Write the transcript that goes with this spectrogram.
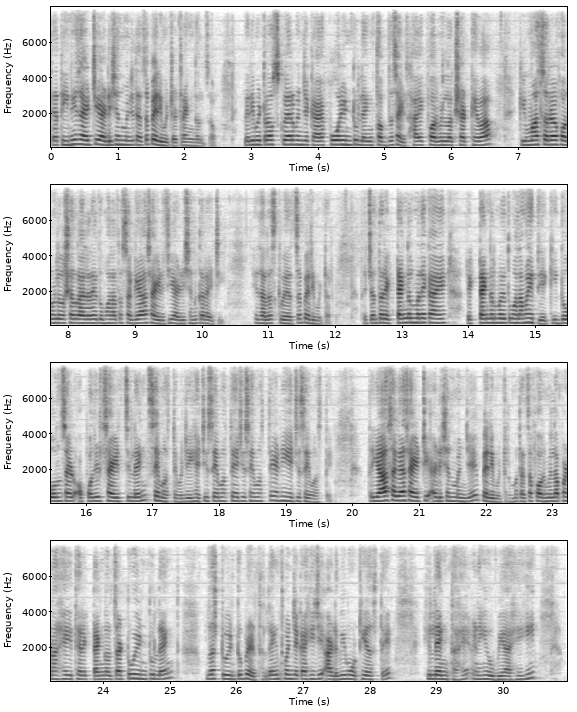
त्या तिन्ही साईडची ॲडिशन म्हणजे त्याचं पेरिमीटर ट्रँगलचं पेरीमीटर ऑफ स्क्वेअर म्हणजे काय? Four into length of the side हा एक फॉर्म्युला लक्षात ठेवा. किंवा सरळ फॉर्म्युला लक्षात राहिला नाही तुम्हाला तर सगळ्या साईडची ॲडिशन करायची. हे झालं स्क्वेअरचं पेरिमीटर त्याच्यानंतर रेक्टँगलमध्ये काय आहे? रेक्टँगलमध्ये तुम्हाला माहिती आहे की दोन साईड ऑपोजिट साईडची लेंथ सेम असते. म्हणजे ह्याची सेम असते ह्याची सेम असते आणि ह्याची सेम असते. तर या सगळ्या साईडची ॲडिशन म्हणजे पेरीमीटर मग त्याचा फॉर्म्युला पण आहे इथे रेक्टँगलचा two into length plus two into breadth length म्हणजे काय? ही जी आडवी मोठी असते ही लेंथ आहे आणि ही उभी आहे ही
